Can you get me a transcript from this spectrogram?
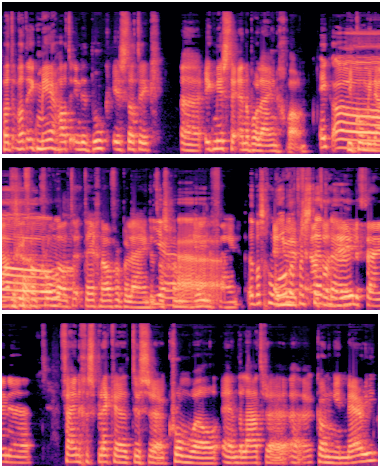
Wat, wat ik meer had in dit boek is dat ik. eh, ik miste Anne Boleyn gewoon. Ik, oh, Die combinatie van Cromwell te- tegenover Boleyn. Dat was gewoon een hele fijne. Dat was gewoon En nu heb je een aantal hele fijne, fijne gesprekken tussen Cromwell en de latere eh, koningin Mary,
